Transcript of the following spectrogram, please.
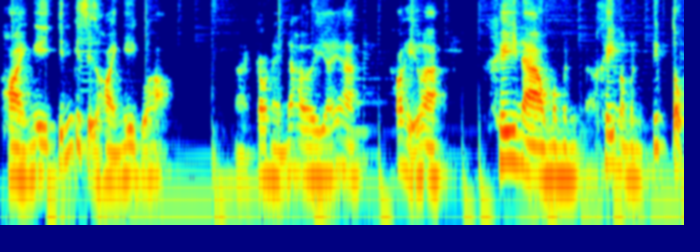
hoài nghi chính cái sự hoài nghi của họ. À, câu này nó hơi ấy ha khó hiểu ha. Khi nào mà mình khi mà mình tiếp tục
